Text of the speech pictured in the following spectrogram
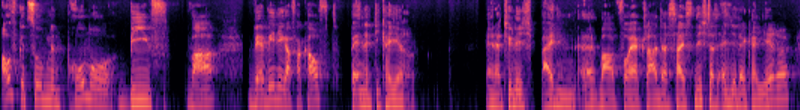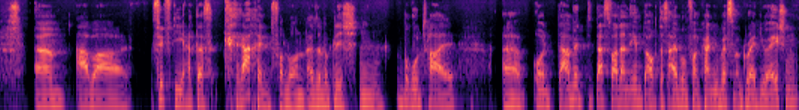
aufgezogenen Promo-Beef war, wer weniger verkauft, beendet die Karriere. Ja, natürlich, beiden äh, war vorher klar, das heißt nicht das Ende der Karriere. Ähm, aber 50 hat das krachend verloren, also wirklich brutal. Äh, und damit, das war dann eben auch das Album von Kanye West, Graduation.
